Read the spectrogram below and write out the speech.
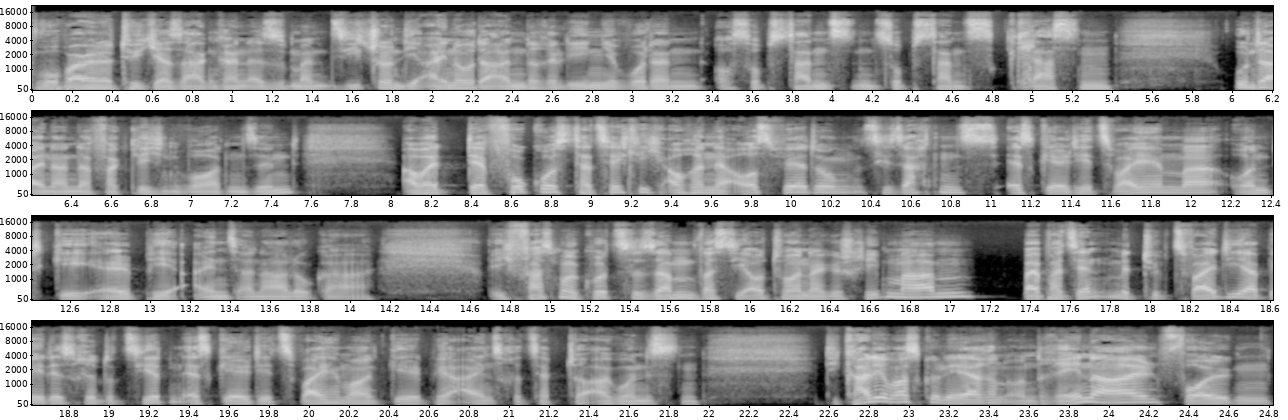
Wobei man natürlich ja sagen kann, also man sieht schon die eine oder andere Linie, wo dann auch Substanzen, Substanzklassen untereinander verglichen worden sind. Aber der Fokus tatsächlich auch in der Auswertung, Sie sagten es, SGLT2-Hämmer und GLP1-Analoga. Ich fasse mal kurz zusammen, was die Autoren da geschrieben haben. Bei Patienten mit Typ-2-Diabetes reduzierten SGLT2-Hämmer und GLP1-Rezeptoragonisten die kardiovaskulären und renalen Folgen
